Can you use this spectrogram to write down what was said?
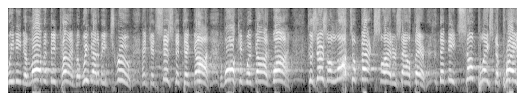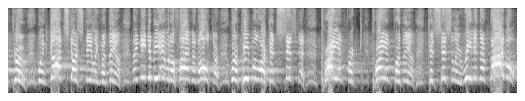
We need to love and be kind, but we've got to be true and consistent to God, walking with God. Why? Because there's a lots of backsliders out there that need some place to pray through. When God starts dealing with them, they need to be able to find an altar where people are consistent, praying for, praying for them, consistently reading their Bible.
